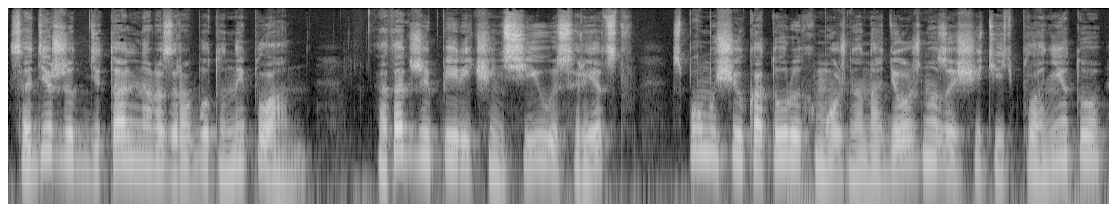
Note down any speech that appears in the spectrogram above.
содержит детально разработанный план, а также перечень сил и средств, с помощью которых можно надежно защитить планету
